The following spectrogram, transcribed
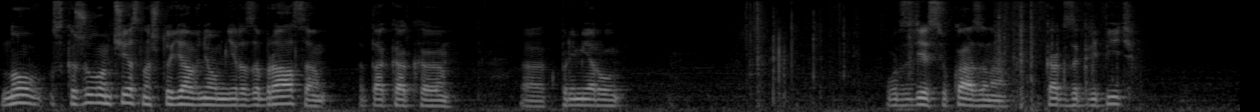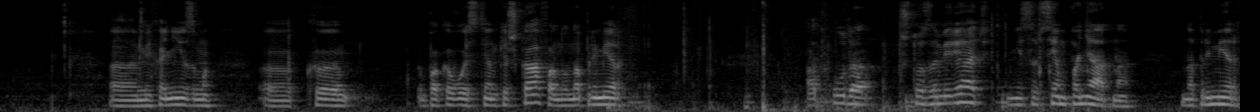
Но скажу вам честно, что я в нем не разобрался, так как, э, к примеру, вот здесь указано, как закрепить механизм к боковой стенки шкафа. Ну, например, откуда что замерять, не совсем понятно. Например,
